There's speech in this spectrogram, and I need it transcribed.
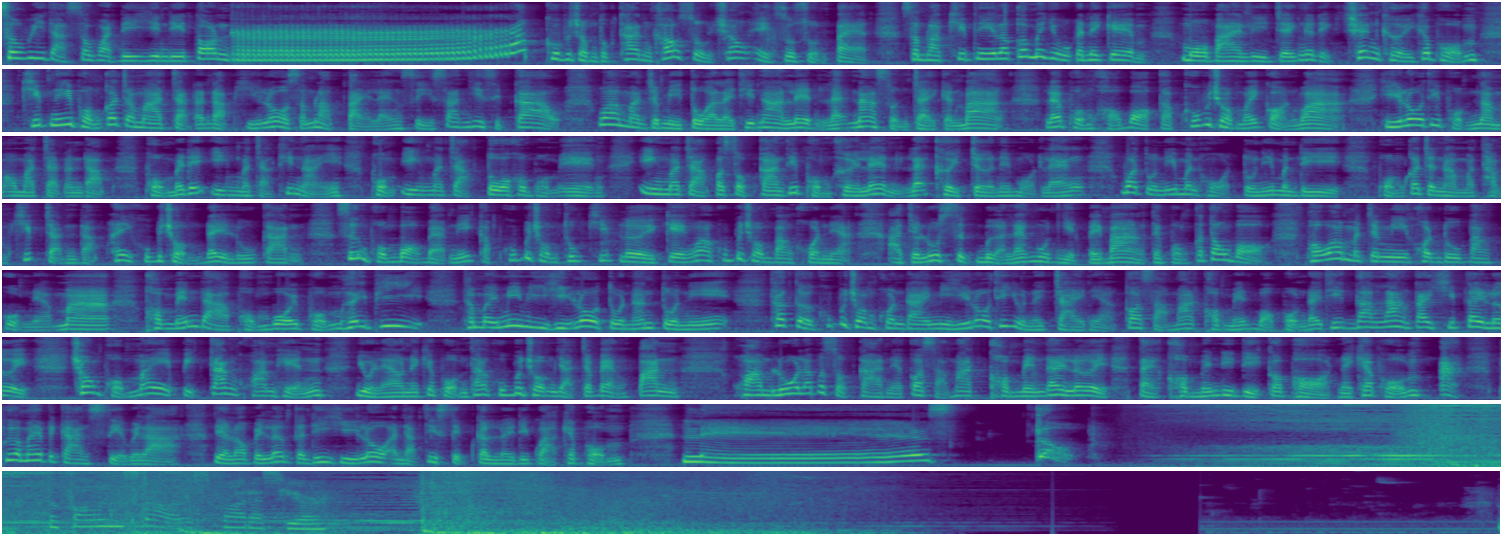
สวีดัสสวัสดียินดีต้อนรับ คุณผู้ชมทุกท่านเข้าสู่ช่องเอก008สำหรับคลิปนี้เราก็มาอยู่กันในเกม Mobile Legends กันอีกเช่นเคยครับผม คลิปนี้ผมก็จะมาจัดอันดับฮีโร่สำหรับไต่แรงซีซั่น 29 ว่ามันจะมีตัวอะไรที่น่าเล่นและน่าสนใจกันบ้าง และผมขอบอกกับคุณผู้ชมไว้ก่อนว่าฮีโร่ที่ผมนำเอามาจัดอันดับ ผมไม่ได้อิงมาจากที่ไหน ผมอิงมาจากตัวของผมเอง อิงมาจากประสบการณ์ที่ผมเคยเล่น และเคยเจอในโหมดแรงว่าตัวนี้มันโหดตัวนี้มันดี ผมก็จะนำมาทำคลิปจัดอันดับให้คุณผู้ชมได้รู้กัน ซึ่งผมบอกแบบนี้กับคุณผู้ชมทุกคลิปเลย เกรงว่าคุณผู้ชมบางคนเนี่ยอาจจะรู้สึกเบื่อและงุดหงิดไปบ้าง แต่ผมก็ต้องบอก เพราะว่ามันจะมีคนดูบางกลุ่มเนี่ยมาคอมเมนต์ด่าผมโวยผมเฮ้ยพี่ทำไมไม่มีฮีโร่ตัวนั้นตัวนี้ ถ้าเกิดคุณผู้ชมคนใดมีฮีโร่ที่อยู่ในใจเนี่ยก็สามารถคอมเมนต์บอกผมได้ที่ด้านล่างใต้คลิปได้เลย ช่องผมไม่ปิดกั้นความเห็นอยู่แล้วนะครับผม ถ้าคุณผู้ชมอยากจะแบ่งปัน ความรู้และประสบการณ์เนี่ยก็สามารถคอมเมนต์ได้เลย แต่คอมเมนต์ดีๆก็พอนะครับผมอะเพื่อไม่ให้เป็นการเสียเวลา เดี๋ยวเราไปเริ่มกันที่ฮีโร่อันดับที่ 10 กันเลย ดีกว่าครับผม let's go The falling stars brought us here.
